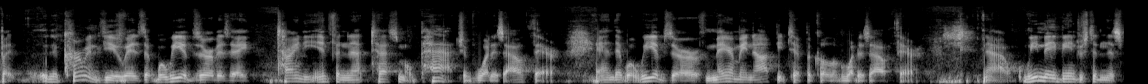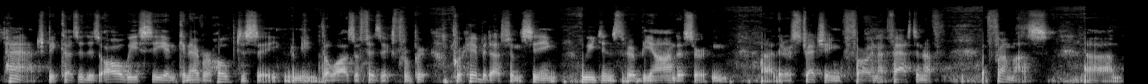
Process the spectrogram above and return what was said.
But the current view is that what we observe is a tiny infinitesimal patch of what is out there, and that what we observe may or may not be typical of what is out there. Now, we may be interested in this patch because it is all we see and can ever hope to see. I mean, the laws of physics pro- prohibit us from seeing regions that are beyond a certain, uh, that are stretching far enough, fast enough from us. Um,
